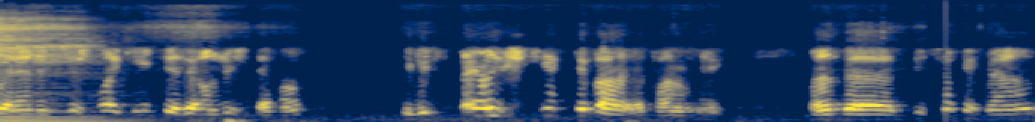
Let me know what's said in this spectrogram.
money? Did learn it just like he did it on his demo. He was very strict about it, apparently. And uh, he took it round,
